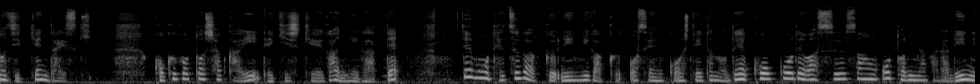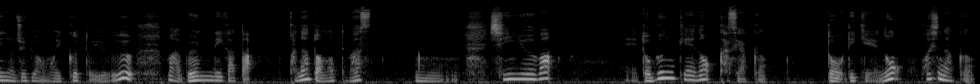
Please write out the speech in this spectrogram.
の実験大好き。国語と社会、歴史系が苦手。でも哲学、倫理学を専攻していたので、高校では数三を取りながら倫理の授業も行くという、まあ分離型かなと思ってます。うん、親友は、土文系の粕谷くんと理系の星名くん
